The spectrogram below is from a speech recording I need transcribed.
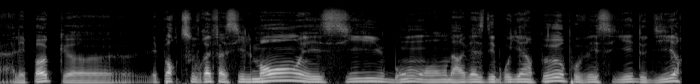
à l'époque, euh, les portes s'ouvraient facilement et si bon, on arrivait à se débrouiller un peu, on pouvait essayer de dire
